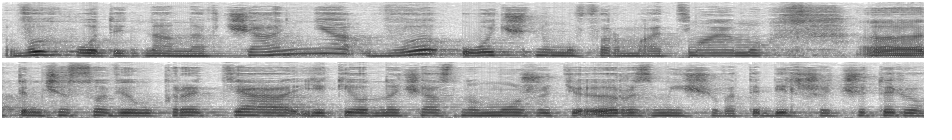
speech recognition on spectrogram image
виходить на навчання в очному форматі. Маємо е, тимчасові укриття, які одночасно можуть розміщувати більше 4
